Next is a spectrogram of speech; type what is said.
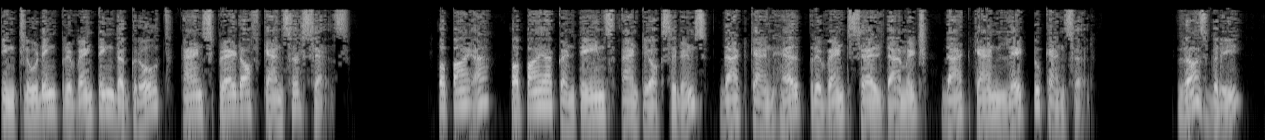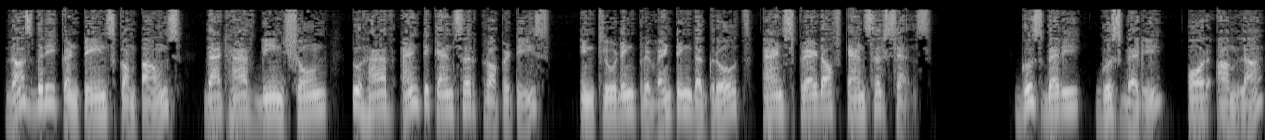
including preventing the growth and spread of cancer cells. Papaya Papaya contains antioxidants that can help prevent cell damage that can lead to cancer. Raspberry Raspberry contains compounds that have been shown to have anti-cancer properties, including preventing the growth and spread of cancer cells. Gooseberry Gooseberry or amla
